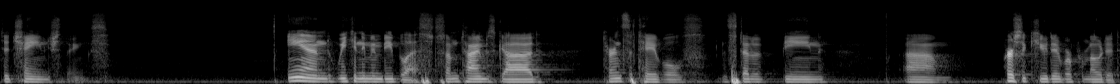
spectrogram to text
to change things. And we can even be blessed. Sometimes God turns the tables. Instead of being um, persecuted, we're promoted.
